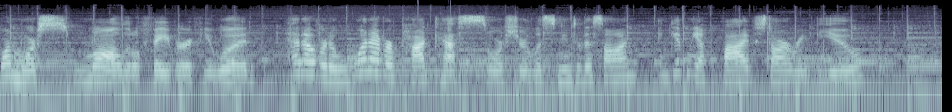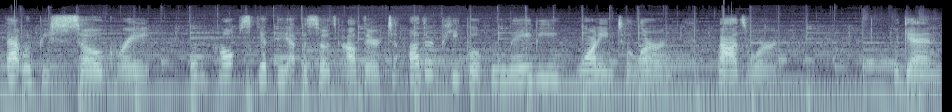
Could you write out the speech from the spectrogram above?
One more small little favor, if you would. Head over to whatever podcast source you're listening to this on and give me a five star review. That would be so great. It helps get the episodes out there to other people who may be wanting to learn God's Word. Again,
